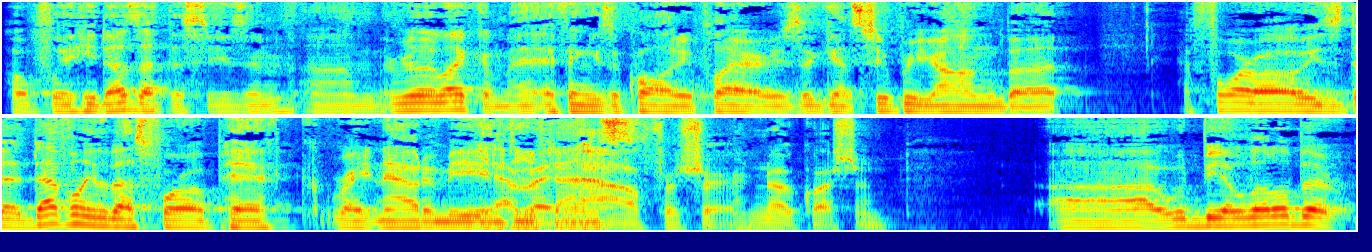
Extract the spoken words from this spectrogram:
hopefully he does that this season. Um, I really like him. I, I think he's a quality player. He's again super young, but at 4-0, he's de- definitely the best 4-0 pick right now to me yeah, in right defense. now for sure, no question. Uh, would be a little bit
